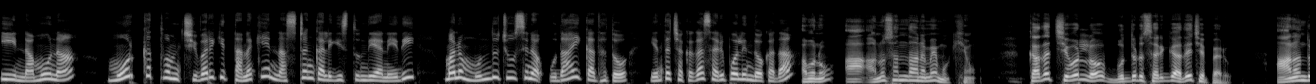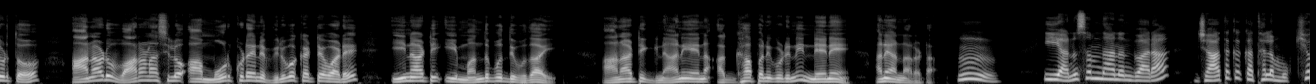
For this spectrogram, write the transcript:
ఈ నమూనా మూర్ఖత్వం చివరికి తనకే నష్టం కలిగిస్తుంది అనేది మనం ముందు చూసిన ఉదాయి కథతో ఎంత చక్కగా సరిపోలిందో కదా? అవును ఆ అనుసంధానమే ముఖ్యం. కథ చివర్లో బుద్ధుడు సరిగ్గా అదే చెప్పారు. ఆనందుడితో ఆనాడు వారణాసిలో ఆ మూర్ఖుడైన విలువ కట్టేవాడే ఈనాటి ఈ మందబుద్ధి ఉదాయి. ఆనాటి జ్ఞాని అయిన అగ్ఘాపనిగుడిని నేనే అని అన్నారట. ఈ అనుసంధానం ద్వారా జాతక కథల ముఖ్య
